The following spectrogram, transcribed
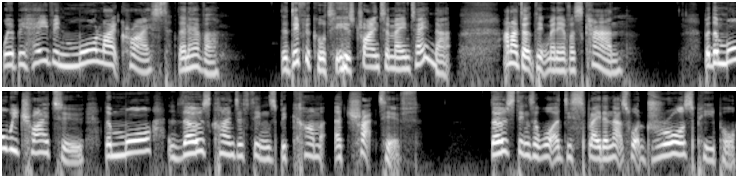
we're behaving more like Christ than ever. The difficulty is trying to maintain that, and I don't think many of us can. But the more we try to, the more those kinds of things become attractive those things are what are displayed and that's what draws people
